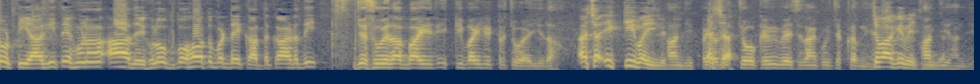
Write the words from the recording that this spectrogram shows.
ਝੋਟੀ ਆ ਗਈ ਤੇ ਹੁਣ ਆਹ ਦੇਖ ਲਓ ਬਹੁਤ ਵੱਡੇ ਕੱਦ ਕਾਠ ਦੀ। ਜੇ ਸੂਏ ਦਾ 22 21 22 ਲੀਟਰ ਚੋਇਆ ਜੀ ਇਹਦਾ। ਅੱਛਾ 21 22 ਲੀਟਰ। ਹਾਂਜੀ ਅੱਛਾ। ਚੋ ਕੇ ਵੀ ਵੇਚਦਾ ਕੋਈ ਚੱਕਰ ਨਹੀਂ। ਚਵਾ ਕੇ ਵੇਚ ਹਾਂਜੀ ਹਾਂਜੀ।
